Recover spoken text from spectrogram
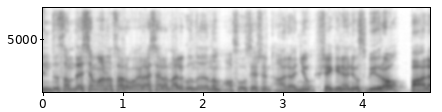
എന്ത് സന്ദേശമാണ് സർവകലാശാല നൽകുന്നതെന്നും അസോസിയേഷൻ ആരാഞ്ഞു. Shegina news bureau Pala.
